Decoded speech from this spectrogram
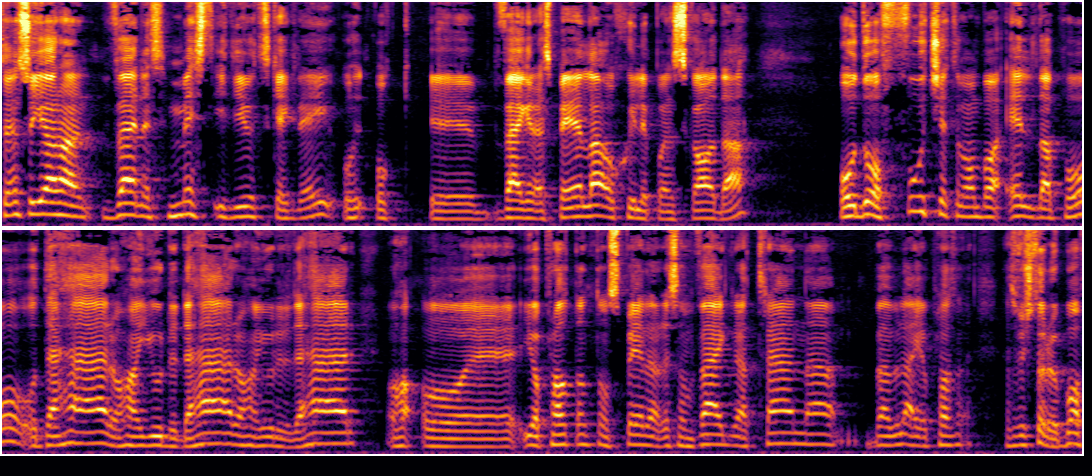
Sen så gör han världens mest idiotiska grej och, och eh, vägrar spela och skyller på en skada. Och då fortsätter man bara elda på och det här och han gjorde det här och han gjorde det här och, och eh, jag pratar inte om spelare som vägrar träna, bla bla, jag pratar... Alltså förstår du? Bara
